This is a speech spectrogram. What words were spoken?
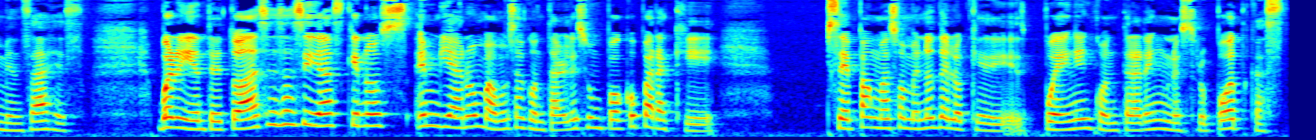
mensajes. Bueno, y entre todas esas ideas que nos enviaron, vamos a contarles un poco para que sepan más o menos de lo que pueden encontrar en nuestro podcast.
